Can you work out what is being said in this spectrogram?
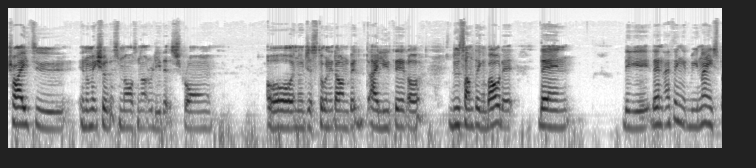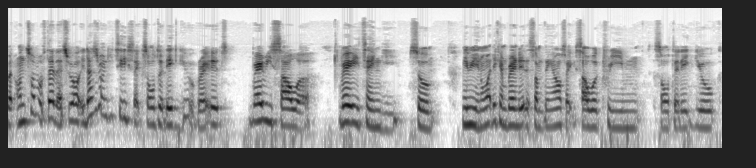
try to you know make sure the smell's not really that strong or you know just tone it down a bit dilute it or do something about it, then they then I think it'd be nice. But on top of that as well, it doesn't really taste like salted egg yolk, right? It's very sour, very tangy. So maybe you know what they can brand it as something else like sour cream, salted egg yolk,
